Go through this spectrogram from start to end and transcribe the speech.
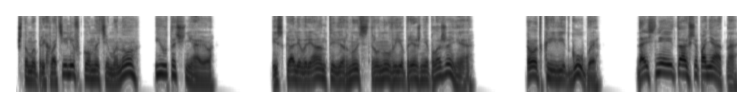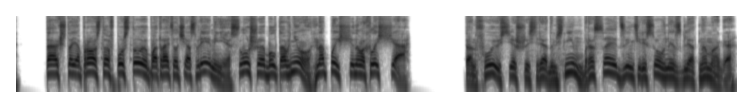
что мы прихватили в комнате Мэно, и уточняю. Искали варианты вернуть струну в ее прежнее положение. Тот кривит губы. Да с ней и так все понятно. Так что я просто впустую потратил час времени, слушая болтовню напыщенного хлыща. Танфой, усевшись рядом с ним, бросает заинтересованный взгляд на мага.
